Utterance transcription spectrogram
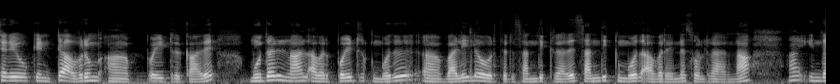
சரி ஓகேன்ட்டு அவரும் போயிட்டுருக்காரு. முதல் நாள் அவர் போயிட்டுருக்கும்போது வழியில் ஒருத்தர் சந்திக்கிறாரு. சந்திக்கும் போது அவர் என்ன சொல்கிறாருன்னா இந்த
